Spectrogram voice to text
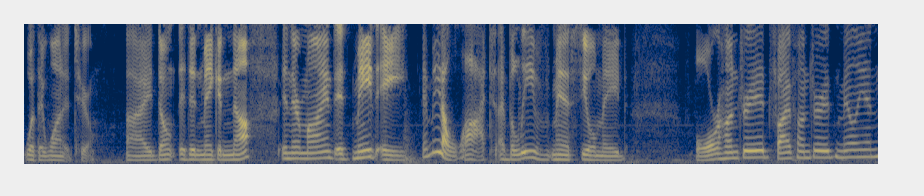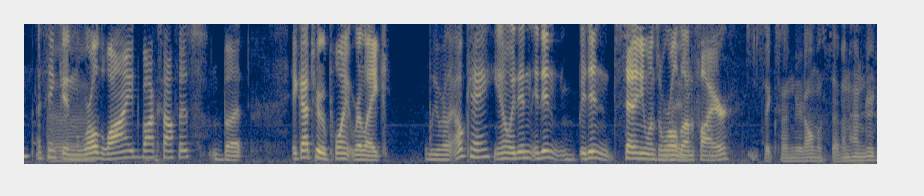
what they wanted to. I don't. It didn't make enough in their mind. It made a. It made a lot. I believe Man of Steel made 400, 500 million. I think in uh. worldwide box office, but it got to a point where like we were like, okay, you know, it didn't. It didn't. It didn't set anyone's world on fire. 600, almost 700.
